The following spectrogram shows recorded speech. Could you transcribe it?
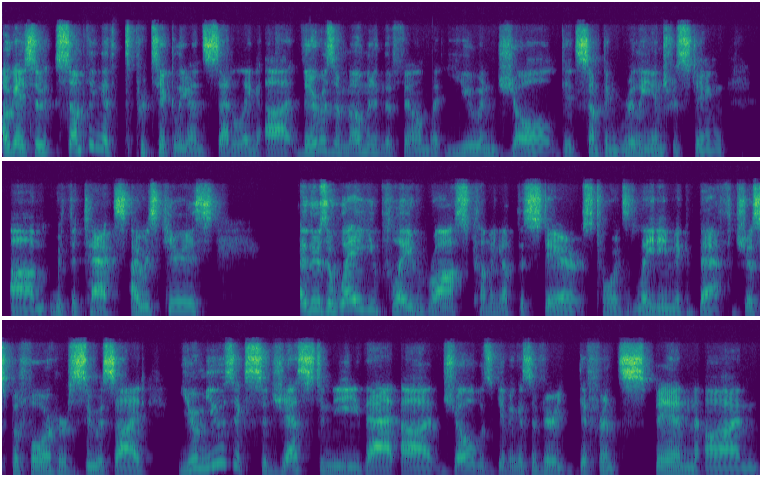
okay so something that's particularly unsettling uh there was a moment in the film that you and joel did something really interesting um with the text i was curious uh, there's a way you played Ross coming up the stairs towards Lady Macbeth just before her suicide. Your music suggests to me that uh, Joel was giving us a very different spin on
